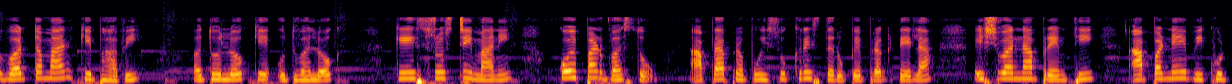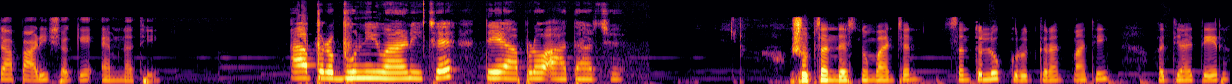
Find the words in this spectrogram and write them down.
વર્તમાન કે ભાવિ, અધોલોક કે ઉધ્વલોક કે સૃષ્ટિમાંની કોઈ પણ વસ્તુ આપણા પ્રભુ ઈસુ ખ્રિસ્ત રૂપે પ્રગટેલા ઈશ્વરના પ્રેમથી આપણને વિખૂટા પાડી શકે એમ નથી. આ પ્રભુની વાણી છે તે આપણો આધાર છે. શુભ સંદેશનું વાંચન સંત લુક કૃત ગ્રંથમાંથી અધ્યાય તેર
